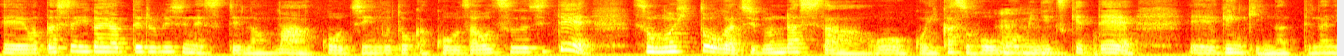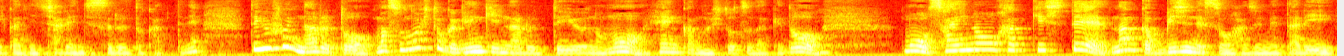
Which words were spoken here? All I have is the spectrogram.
えー私がやってるビジネスっていうのはまあコーチングとか講座を通じてその人が自分らしさをこう生かす方法を身につけて、えー元気になって何かにチャレンジするとかってねっていうふうになると、まあ、その人が元気になるっていうのも変化の一つだけど、もう才能を発揮してなんかビジネスを始めたり、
